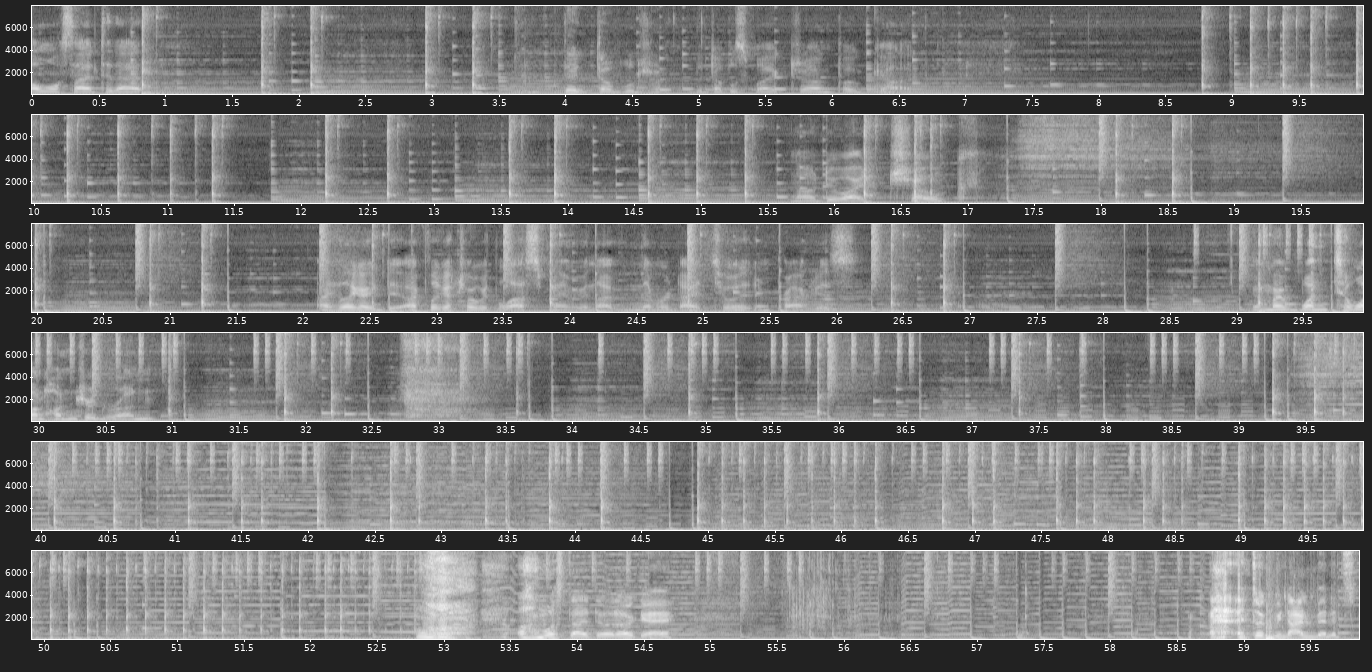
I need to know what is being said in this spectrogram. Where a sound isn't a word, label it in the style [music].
almost add to that. The double jump, the double spike jump, oh god. Now do I choke? I feel like I did. I feel like I choked at the last spam even though I've never died to it in practice. In my 1 to 100 run. [sighs] Almost died to it, okay. [laughs] it took me 9 minutes.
